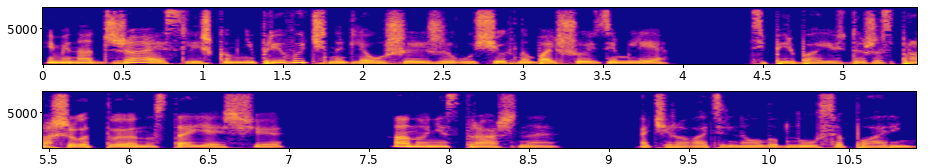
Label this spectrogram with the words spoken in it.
Имена Джая слишком непривычны для ушей живущих на большой земле. Теперь боюсь даже спрашивать твое настоящее. Оно не страшное. Очаровательно улыбнулся парень.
